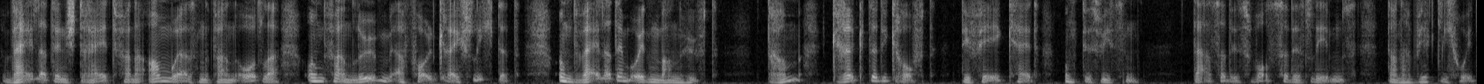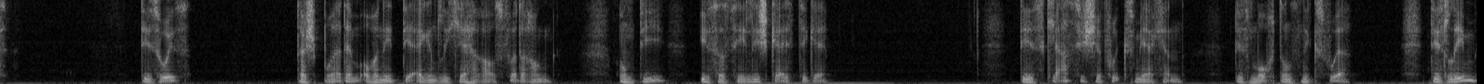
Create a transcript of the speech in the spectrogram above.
weil er den Streit von einem Amoisen, von einem Adler und von einem Löwen erfolgreich schlichtet und weil er dem alten Mann hilft, drum kriegt er die Kraft, die Fähigkeit und das Wissen, dass er das Wasser des Lebens dann auch wirklich holt. Das alles, da spart ihm aber nicht die eigentliche Herausforderung, und die ist eine seelisch-geistige. Das klassische Volksmärchen, das macht uns nichts vor. Das Leben,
